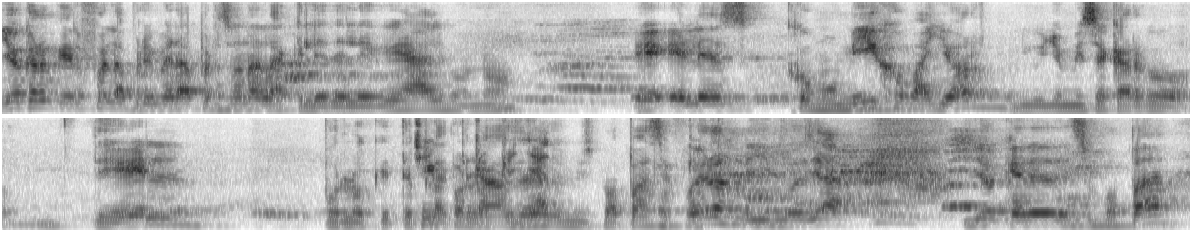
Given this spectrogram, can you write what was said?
yo creo que él fue la primera persona a la que le delegué algo, ¿no? Eh, él es como mi hijo mayor, yo me hice cargo de él, por lo que te Sí, platicaba, ya- mis papás se fueron y pues ya yo quedé de su papá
